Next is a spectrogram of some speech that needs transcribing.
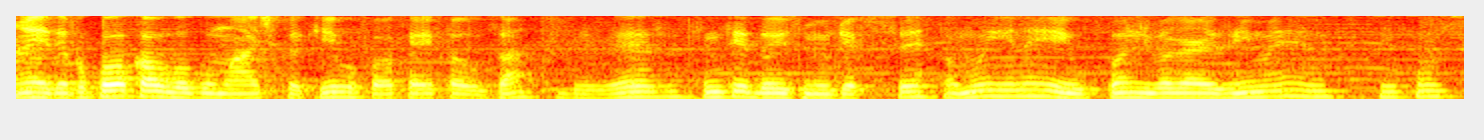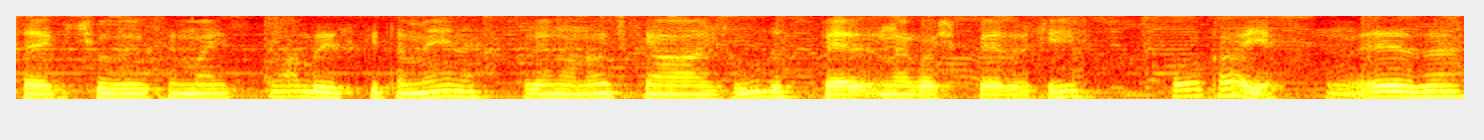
Aí, deu pra colocar o lobo mágico aqui, vou colocar aí pra usar, beleza? 32 mil de FC, vamos indo aí, o pano devagarzinho, mas não consegue, deixa eu ver o que mais. Vamos abrir isso aqui também, né? Querendo ou não, isso aqui é uma ajuda, pedra, negócio de pedra aqui, vou colocar aí, beleza?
